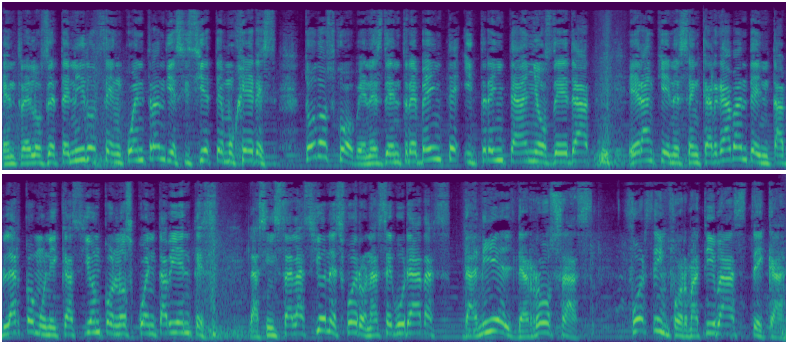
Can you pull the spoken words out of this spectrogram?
Entre los detenidos se encuentran 17 mujeres, todos jóvenes de entre 20 y 30 años de edad. Eran quienes se encargaban de entablar comunicación con los cuentavientes. Las instalaciones fueron aseguradas. Daniel de Rosas, Fuerza Informativa Azteca.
